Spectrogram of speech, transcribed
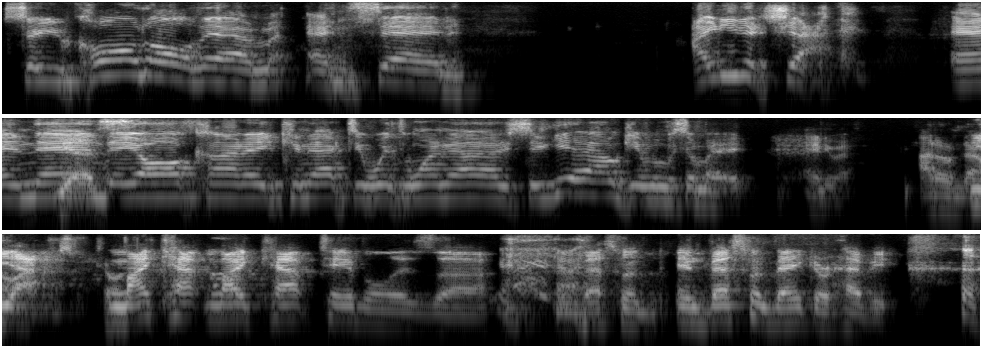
So you called all them and said, "I need a check," and then yes. they all kind of connected with one another. I said, "Yeah, I'll give them some." Anyway, I don't know. Yeah, my cap my cap table is uh, investment investment banker heavy.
